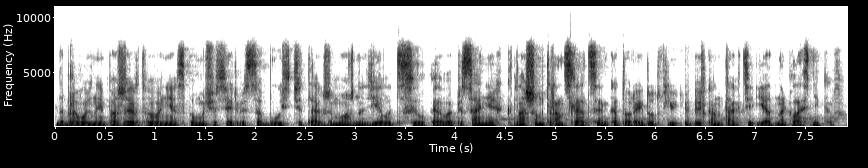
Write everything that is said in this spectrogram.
Добровольные пожертвования с помощью сервиса Boosty также можно делать. Ссылка в описаниях к нашим трансляциям, которые идут в YouTube, ВКонтакте и Одноклассников.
